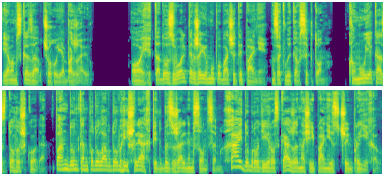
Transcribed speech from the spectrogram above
Я вам сказав, чого я бажаю. Ой, та дозвольте вже йому побачити пані, закликав Септон. Кому яка з того шкода? Пан Дункан подолав довгий шлях під безжальним сонцем. Хай добродій розкаже нашій пані, з чим приїхав.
